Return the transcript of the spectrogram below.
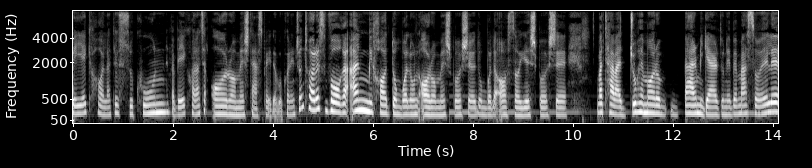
به یک حالت سکون و به یک حالت آرامش دست پیدا بکنیم چون تارس واقعا می‌خواد دنبال اون آرامش باشه دنبال آسایش باشه و توجه ما رو برمیگردونه به مسائل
